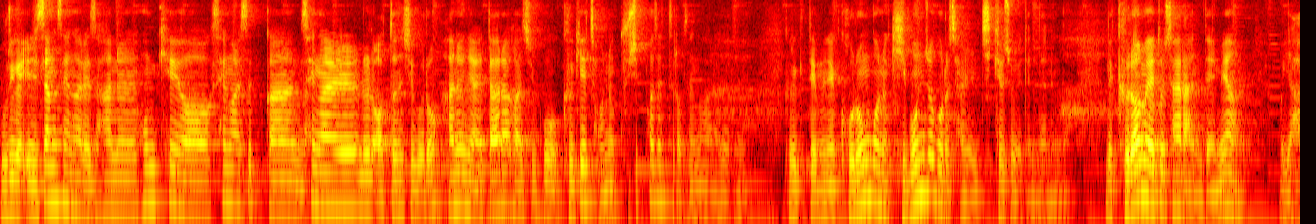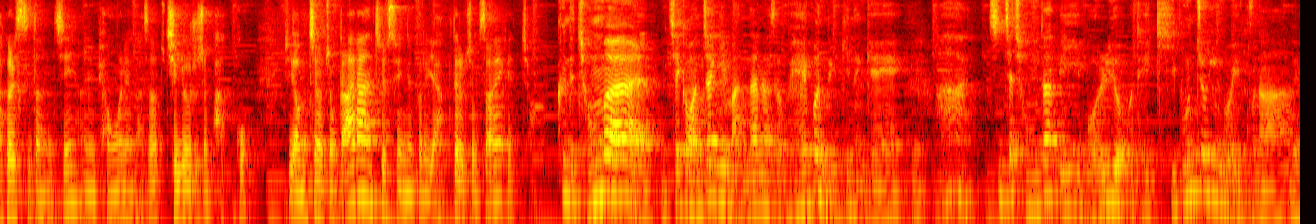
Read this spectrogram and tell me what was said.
우리가 일상생활에서 하는 홈케어 생활 습관, 생활을 어떤 식으로 하느냐에 따라 가지고 그게 저는 90%라고 생각을 하거든요. 그렇기 때문에 그런 거는 기본적으로 잘 지켜줘야 된다는 거. 근데 그럼에도 잘 안 되면 뭐 약을 쓰던지 아니면 병원에 가서 진료를 좀 받고 좀 염증을 좀 깔아앉힐 수 있는 그런 약들을 좀 써야겠죠. 근데 정말 제가 원장님 만나면서 매번 느끼는 게, 네. 아, 진짜 정답이 멀리 없고 되게 기본적인 거 있구나. 네.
